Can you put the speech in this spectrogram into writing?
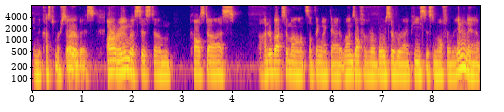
in the customer service. Our Ooma system cost us 100 bucks a month, something like that. It runs off of our voice over IP system off of our internet.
